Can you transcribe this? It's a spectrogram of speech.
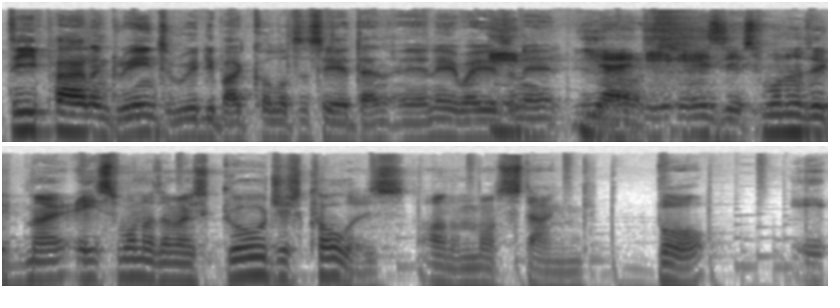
Deep Highland Green's a really bad colour to see a dent anyway, isn't it? You Yeah, know, it is. It's one of the mo- it's one of the most gorgeous colours on a Mustang, but it,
